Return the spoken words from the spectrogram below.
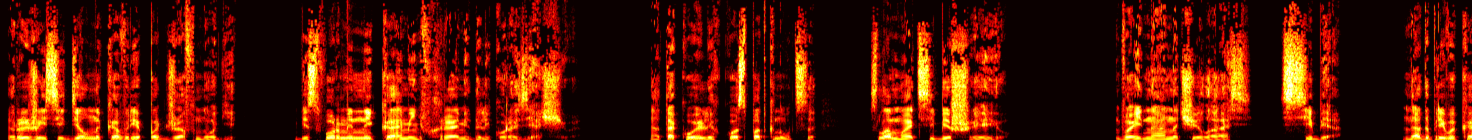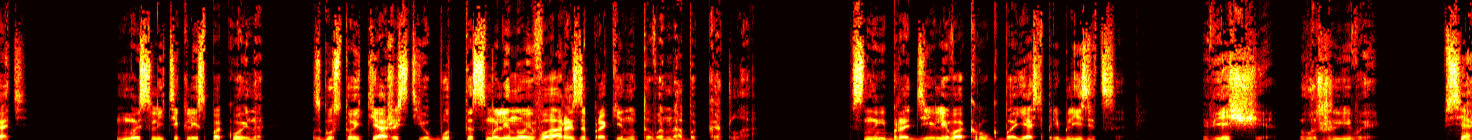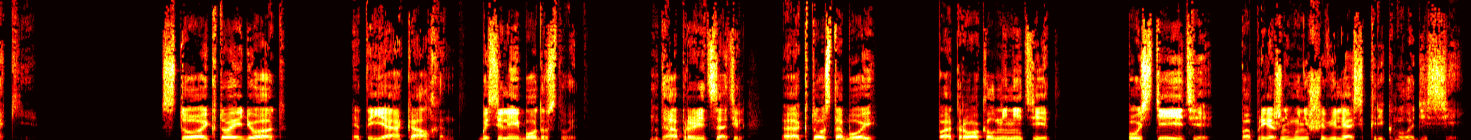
Рыжий сидел на ковре, поджав ноги. Бесформенный камень в храме далеко разящего. А такое легко споткнуться, сломать себе шею. Война началась. С себя. Надо привыкать. Мысли текли спокойно, с густой тяжестью, будто смоляной вары запрокинутого на бок котла. Сны бродили вокруг, боясь приблизиться. Вещи лживые, всякие. «Стой, кто идет?» «Это я, Калхант. Басилей бодрствует?» «Да, прорицатель. А кто с тобой?» «Патрокол Менетит. «Пустите!» — по-прежнему не шевелясь, крикнул Одиссей.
